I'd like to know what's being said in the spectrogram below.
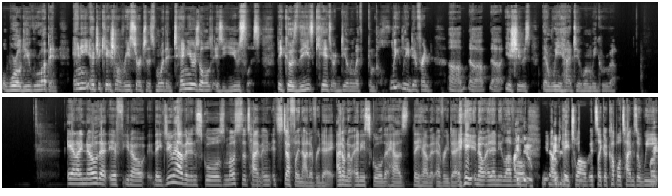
world you grew up in. Any educational research that's more than 10 years old is useless because these kids are dealing with completely different uh, uh, uh, issues than we had to when we grew up. And I know that if, you know, they do have it in schools most of the time, I mean, it's definitely not every day. I don't know any school that has, they have it every day, you know, at any level, you know, K 12. It's like a couple times a week. Right.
